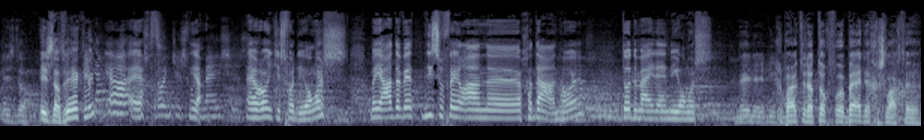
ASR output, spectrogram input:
Is dat, is dat werkelijk? Ja, echt. Rondjes voor ja. de meisjes. En rondjes voor de jongens. Maar ja, daar werd niet zoveel aan uh, gedaan hoor. Door de meiden en de jongens. Nee, nee, die gebruikten dat toch voor beide geslachten.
